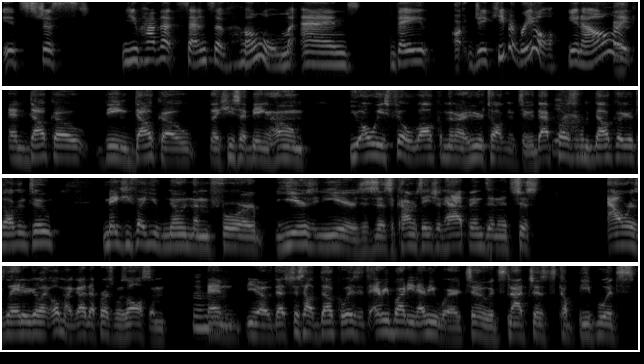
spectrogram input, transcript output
it's just you have that sense of home and they do you keep it real, you know? Like and, and Delco being Delco, like she said, being home, you always feel welcome no matter who you're talking to. That person yeah. from Delco you're talking to makes you feel like you've known them for years and years. It's just a conversation happens and it's just hours later, you're like, oh my God, that person was awesome. Mm-hmm. And you know, that's just how Delco is. It's everybody and everywhere too. It's not just a couple people, it's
